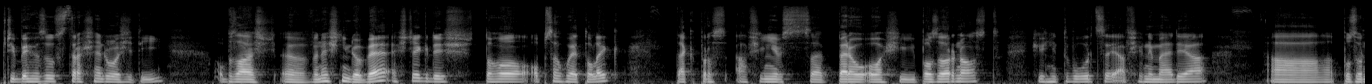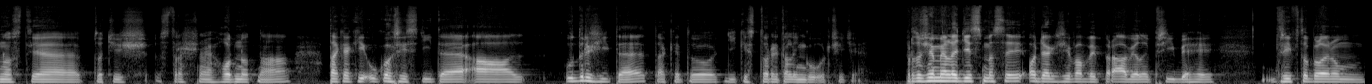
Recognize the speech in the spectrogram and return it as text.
Příběhy jsou strašně důležitý, obzvlášť eh, v dnešní době, ještě když toho obsahuje tolik, tak pros- a všichni se perou o vaší pozornost, všichni tvůrci a všechny média a pozornost je totiž strašně hodnotná. Tak jak ji ukořistíte a udržíte, tak je to díky storytellingu určitě. Protože my lidi jsme si od jak živa vyprávěli příběhy. Dřív to bylo jenom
